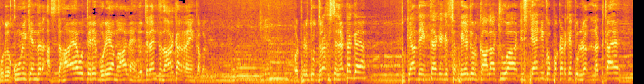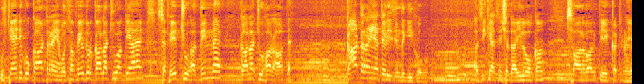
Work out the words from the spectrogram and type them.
और जो कुएँ के अंदर असदहा है, वो तेरे बुरे अमाल हैं, जो तेरा इंतज़ार कर रहे हैं कब्र में। और फिर तू दरख्त से लटक गया तो क्या देखता है कि सफ़ेद और काला चूहा जिस टहनी को पकड़ के तू लटका है उस टहनी को काट रहे हैं? वो सफ़ेद और काला चूहा क्या है? सफ़ेद चूहा दिन है, काला चूहा रात है। काट रहे हैं तेरी ज़िंदगी को। असि कैसे शदाई लोग साल बाद केक कटने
